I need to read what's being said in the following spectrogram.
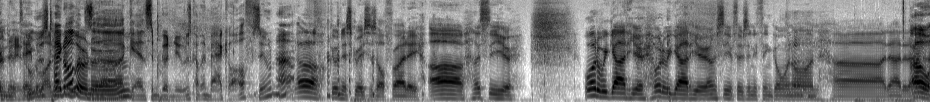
bring to the table on in other Woods, uh, news? get some good news coming back off soon, huh? Oh, goodness gracious, all Friday. Uh, let's see here. What do we got here? What do we got here? Let's see if there's anything going on. Uh, da, da, da, Oh, uh,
